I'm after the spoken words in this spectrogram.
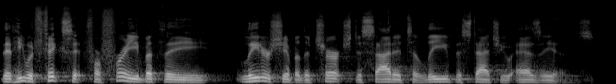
that he would fix it for free, but the leadership of the church decided to leave the statue as is,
